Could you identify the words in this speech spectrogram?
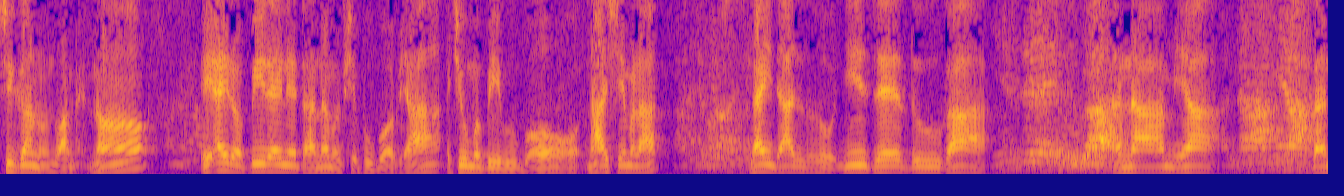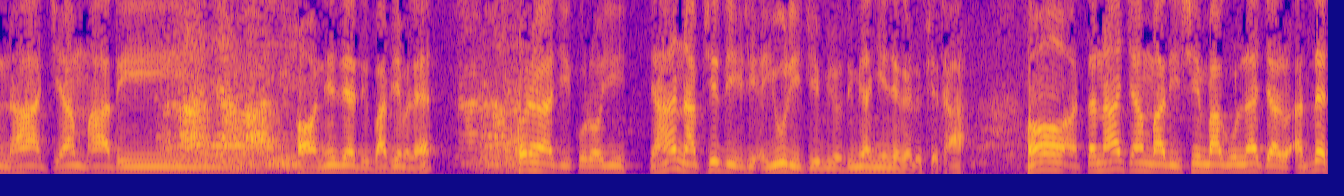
စီကန်းလွန်သွားမယ်နော်အေးအဲ့တော့ပေးတိုင်းလဲဒါနမဖြစ်ဘူးပေါ့ဗျာအကျိုးမပေးဘူးပေါ့နားရှင်းမလားနိုင်ဒါဆိုညင်စေသူကညင်စေသူကအနာမြအနာမြတဏှာကြမ်းမာသည်တဏှာကြမ်းမာသည်ဟောညင်စေသူဘာဖြစ်မလဲခေါရကကြီးကိုတော်ကြီး ယဟနာဖြစ်သည့်အထိအယိုးတွေကျေပြီးတော့သူများညင်စေခဲ့လို့ဖြစ်တာဟောတဏှာကြမ်းမာသည်ရှင်ဘာကုလကြတော့အသက်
